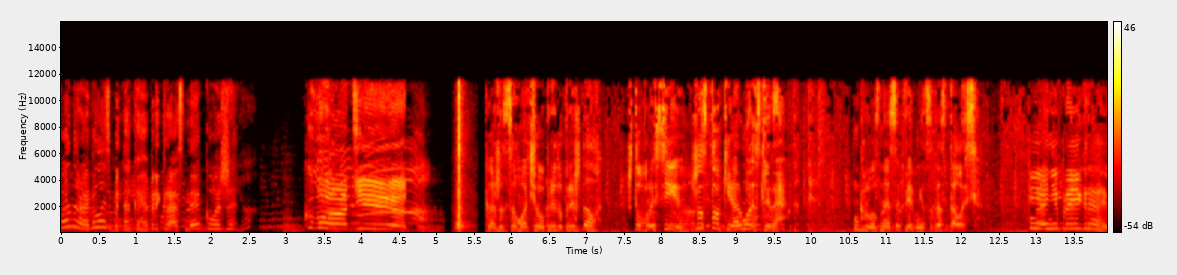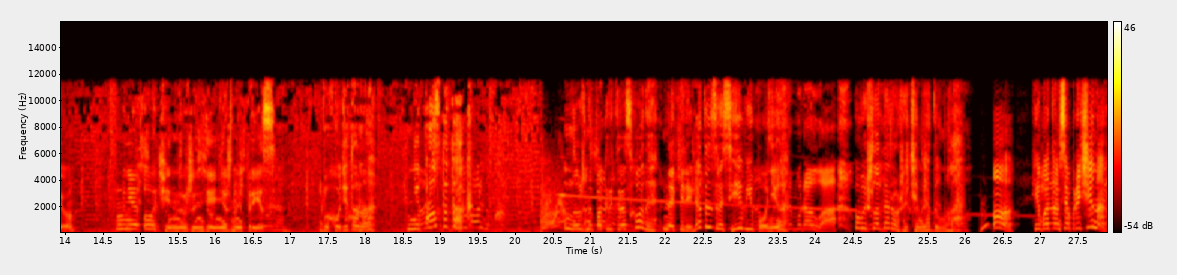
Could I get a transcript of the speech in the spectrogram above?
понравилась бы такая прекрасная кожа. Хватит! Кажется, Мачо предупреждал, что в России жестокие армрестлеры. Грозная соперница досталась. Я не проиграю. Мне очень нужен денежный приз. Выходит, она не просто так. Нужно покрыть расходы на перелет из России в Японию. Вышло дороже, чем я думала. А, и в этом вся причина?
